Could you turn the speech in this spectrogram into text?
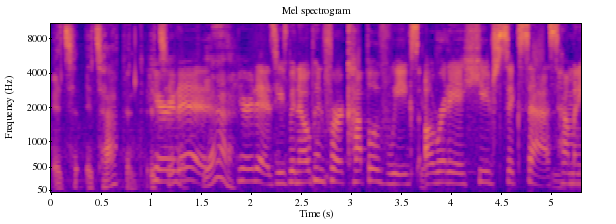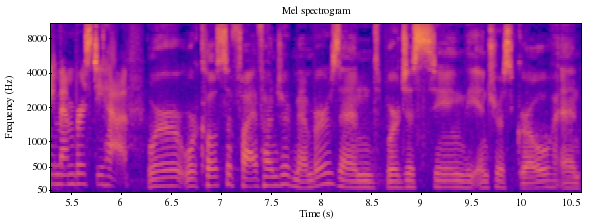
it's it's happened. It's Here it is. Yeah. Here it is. You've been open for a couple of weeks, already a huge success. How Mm-hmm. many members do you have? We're, we're close to 500 members, and we're just seeing the interest grow. And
